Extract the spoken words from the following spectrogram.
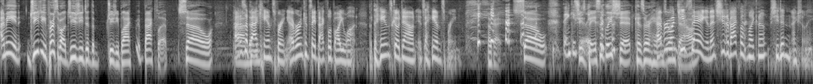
I mean, Gigi, first of all, Gigi did the Gigi black backflip. So That is uh, a back you- handspring. Everyone can say backflip all you want, but the hands go down. It's a handspring. Okay. So Thank you, she's Julie. basically shit because her hands Everyone went keeps down. saying, and then she did a backflip. I'm like, no, she didn't actually.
